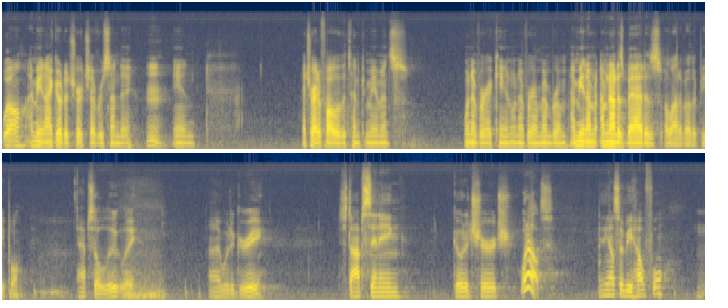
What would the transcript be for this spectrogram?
Well, I mean, I go to church every Sunday, mm. and I try to follow the Ten Commandments whenever I can, whenever I remember them. I mean, I'm I'm not as bad as a lot of other people. Absolutely, I would agree. Stop sinning, go to church. What else? Anything else that would be helpful? Hmm.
